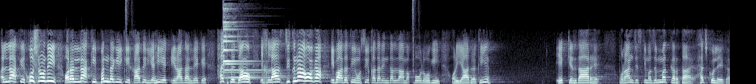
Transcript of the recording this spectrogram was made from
اللہ کی خوش دی اور اللہ کی بندگی کی خاطر یہی ایک ارادہ لے کے حج پہ جاؤ، اخلاص جتنا ہوگا، عبادتیں اسی قدر اند اللہ مقبول ہوگی۔ اور یاد رکھیے، ایک کردار ہے، قرآن جس کی مذمت کرتا ہے حج کو لے کر۔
